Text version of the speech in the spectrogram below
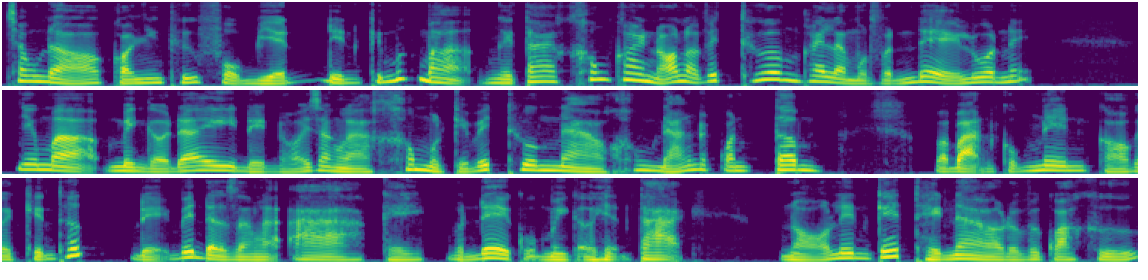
Trong đó có những thứ phổ biến đến cái mức mà người ta không coi nó là vết thương hay là một vấn đề luôn ấy. Nhưng mà mình ở đây để nói rằng là không một cái vết thương nào không đáng được quan tâm và bạn cũng nên có cái kiến thức để biết được rằng là à cái vấn đề của mình ở hiện tại nó liên kết thế nào đối với quá khứ.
